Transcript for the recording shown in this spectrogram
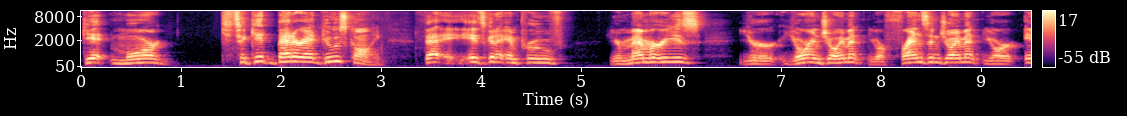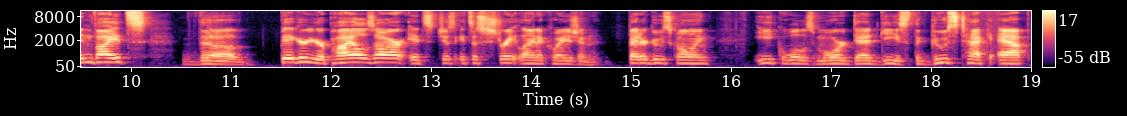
get more, to get better at goose calling that it's going to improve your memories, your your enjoyment, your friends' enjoyment, your invites, the bigger your piles are, it's just it's a straight line equation. Better goose calling, equals more dead geese. The Goose Tech app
